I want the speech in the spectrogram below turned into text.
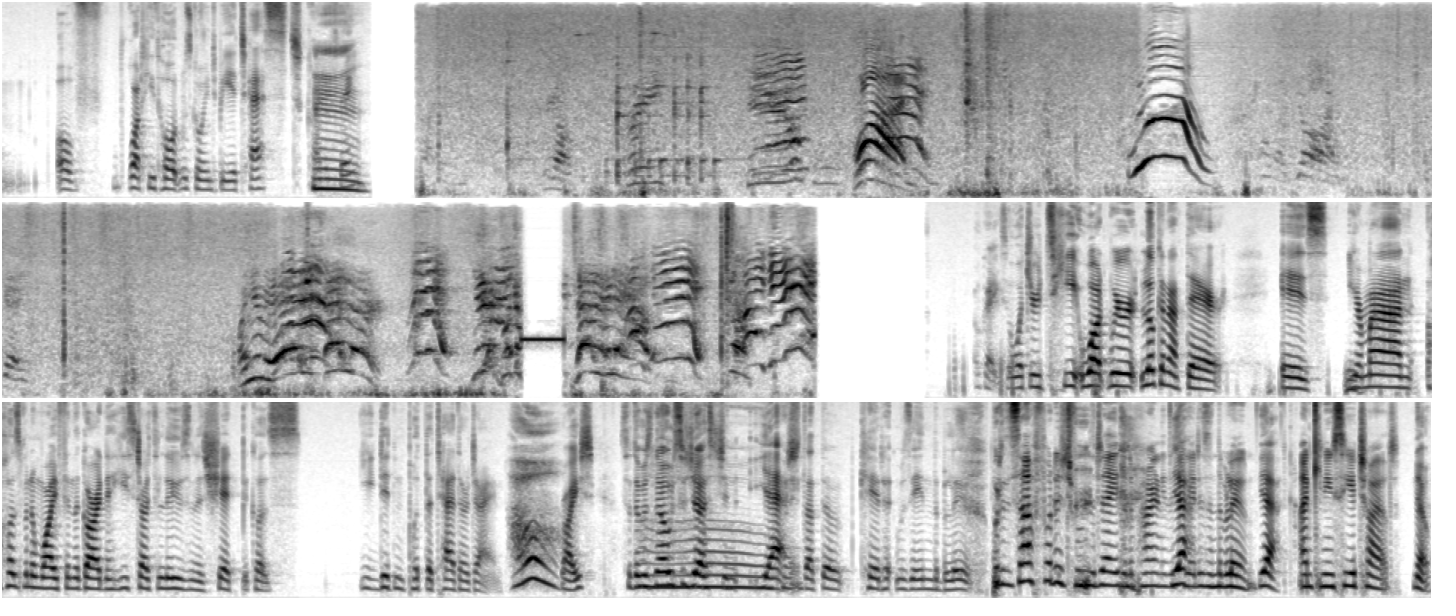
of what he thought was going to be a test kind of thing Whoa! Okay. Are you ready, Taylor? You didn't put the tether down! I did! Okay, so what you're te- what we're looking at there is your man, husband and wife in the garden, and he starts losing his shit because you didn't put the tether down. right? So there was no suggestion yet okay. that the kid was in the balloon. But is that footage from the day that apparently the Yeah. kid is in the balloon? Yeah. And can you see a child? No.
